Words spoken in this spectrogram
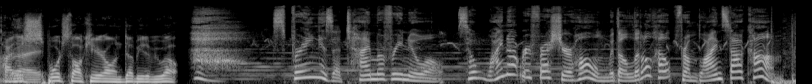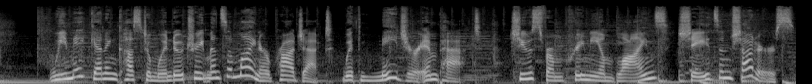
All right, this is Sports Talk here on WWL. Spring is a time of renewal, so why not refresh your home with a little help from Blinds.com? We make getting custom window treatments a minor project with major impact. Choose from premium blinds, shades, and shutters.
